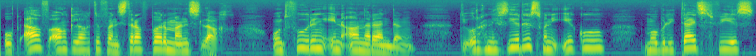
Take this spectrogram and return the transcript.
op 11 aanklachte van strafbare manslag, ontvoering en aanranding. Die organiseerders van die Eco-Mobiliteitsfeest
